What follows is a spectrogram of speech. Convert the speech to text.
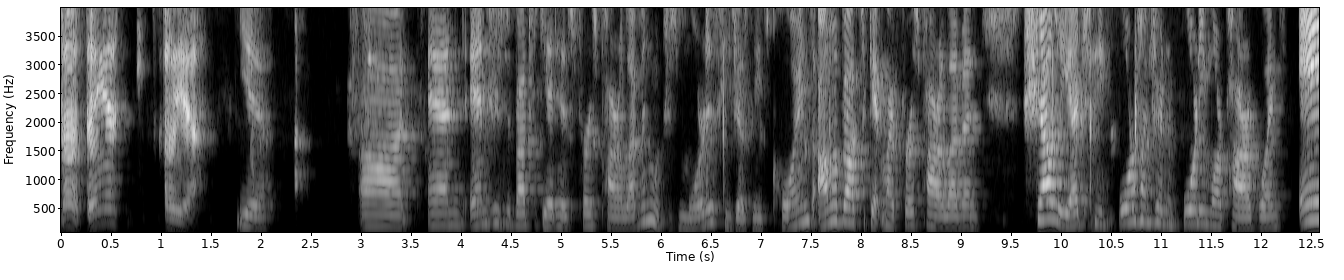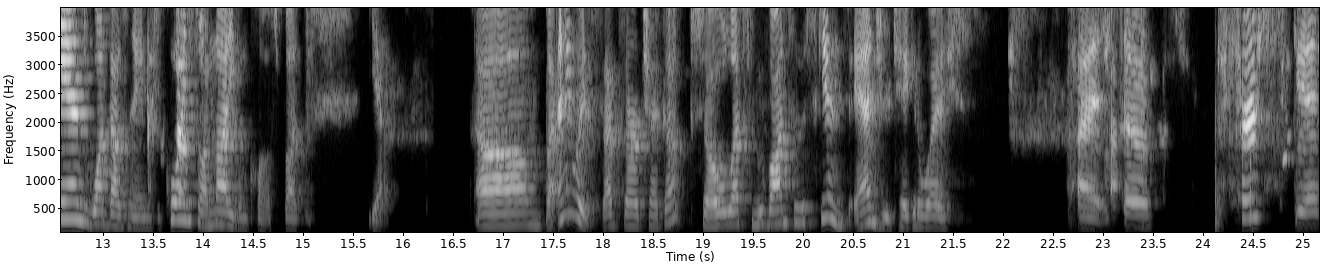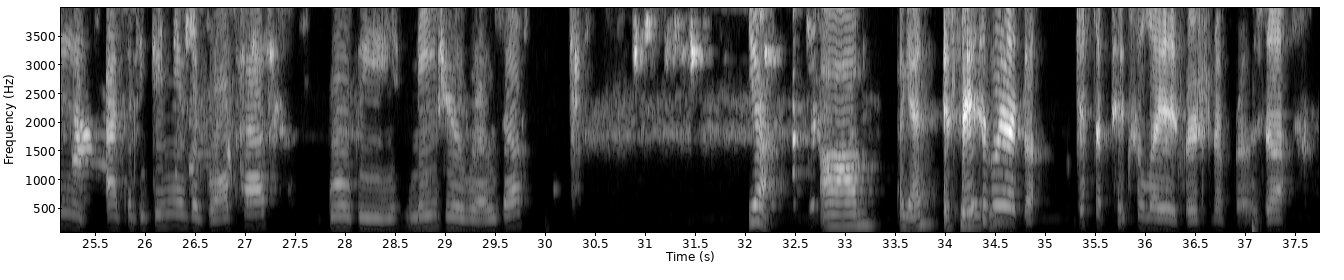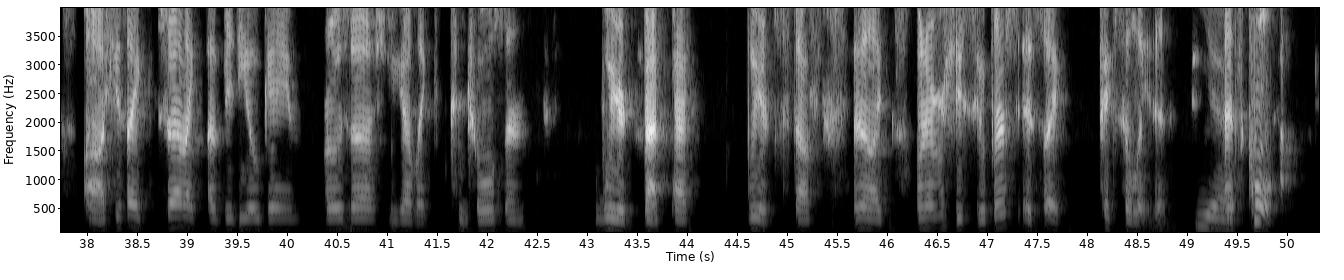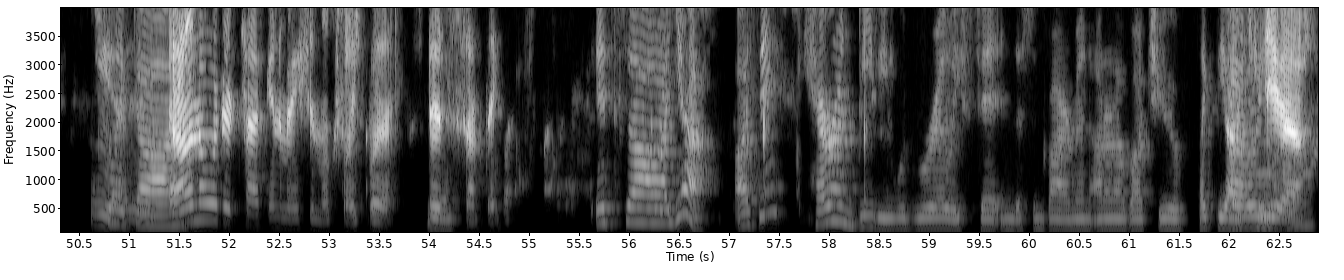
No, don't you? Oh yeah. Yeah. Uh, and Andrew's about to get his first Power 11, which is Mortis. He just needs coins. I'm about to get my first Power 11. Shelly, I just need 440 more power points and 1,000 energy coins, so I'm not even close. But yeah. Um, but anyways, that's our checkup. So let's move on to the skins. Andrew, take it away. Alright, so the first skin at the beginning of the Brawl Pass will be Major Rosa. Yeah. Um. Again, It's basically like a just a pixelated version of Rosa. Uh, she's like sort of like a video game Rosa. She got like controls and weird backpack, weird stuff. And then like whenever she supers, it's like pixelated. Yeah. And it's cool. Yeah, like, uh, I don't know what her attack animation looks like, but Yeah. it's something. It's uh yeah. I think Hera and BB would really fit in this environment. I don't know about you. Like the Oh, arcade. yeah. thing.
